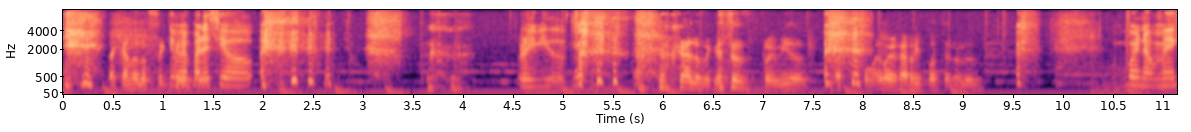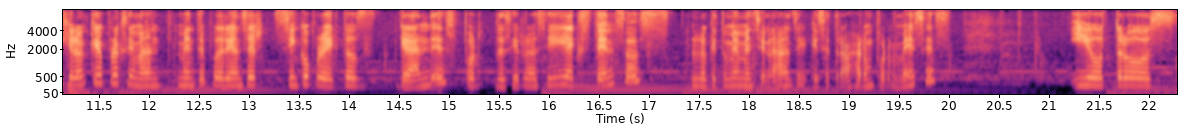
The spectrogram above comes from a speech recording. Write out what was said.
Sacando los secretos. que me pareció prohibidos. los secretos prohibidos. Como algo de Harry Potter, Bueno, me dijeron que aproximadamente podrían ser cinco proyectos grandes, por decirlo así, extensos, lo que tú me mencionabas de que se trabajaron por meses, y otros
